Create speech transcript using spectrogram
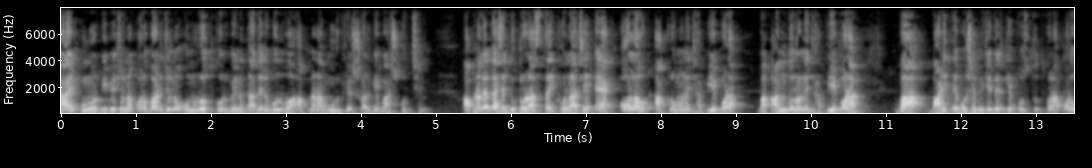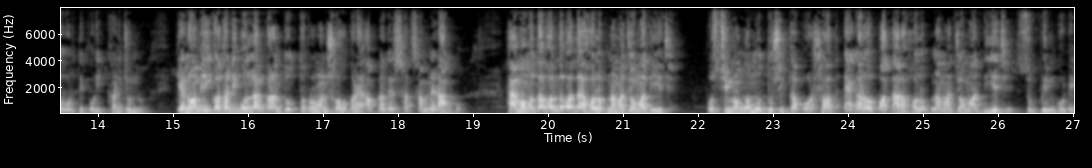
রায় পুনর্বিবেচনা করবার জন্য অনুরোধ করবেন, তাদের বলব আপনারা মূর্খের স্বর্গে বাস করছেন। আপনাদের কাছে দুটো রাস্তাই খোলা আছে, এক অল আউট আক্রমণে ঝাঁপিয়ে পড়া বা আন্দোলনে ঝাঁপিয়ে পড়া বা বাড়িতে বসে নিজেদেরকে প্রস্তুত করা পরবর্তী পরীক্ষার জন্য। কেন আমি এই কথাটি বললাম? কারণ তথ্য প্রমাণ সহকারে আপনাদের সামনে রাখব। হ্যাঁ মমতা বন্দ্যোপাধ্যায় হলফনামা জমা দিয়েছে। পশ্চিমবঙ্গ মধ্যশিক্ষা পর্ষদ এগারো পাতার হলফনামা জমা দিয়েছে সুপ্রিম কোর্টে।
